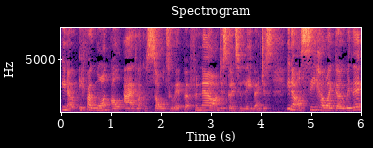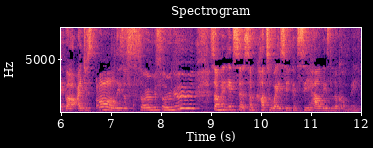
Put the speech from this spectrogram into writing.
you know, if I want, I'll add like a sole to it. But for now, I'm just going to leave it and just, you know, I'll see how I go with it. But I just, oh, these are so, so good. So I'm going to insert some cutaways so you can see how these look on me.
